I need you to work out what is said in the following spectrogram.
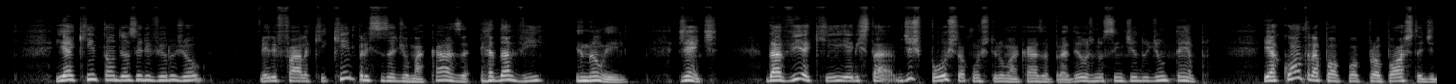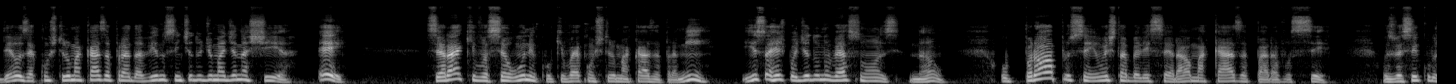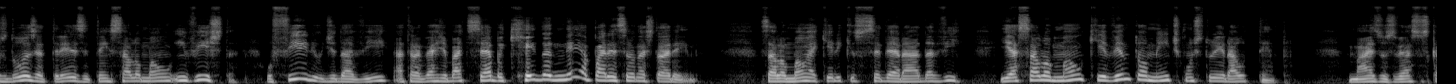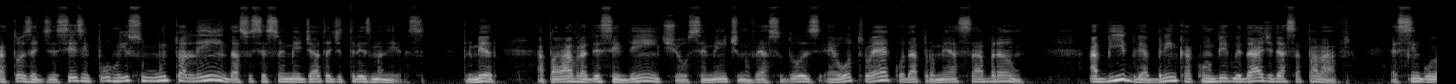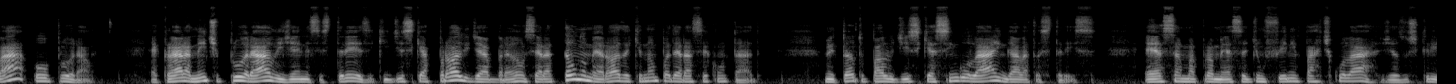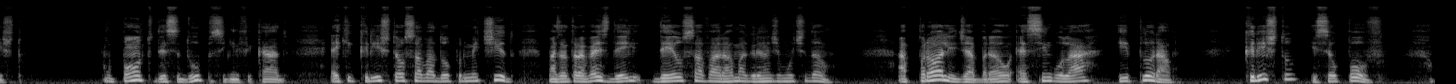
E aqui então Deus ele vira o jogo. Ele fala que quem precisa de uma casa é Davi e não ele. Gente, Davi aqui ele está disposto a construir uma casa para Deus no sentido de um templo. E a contraproposta de Deus é construir uma casa para Davi no sentido de uma dinastia. Ei, Será que você é o único que vai construir uma casa para mim? Isso é respondido no verso 11. Não. O próprio Senhor estabelecerá uma casa para você. Os versículos 12 a 13 têm Salomão em vista, o filho de Davi, através de Batseba, que ainda nem apareceu na história ainda. Salomão é aquele que sucederá a Davi, e é Salomão que eventualmente construirá o templo. Mas os versos 14 a 16 empurram isso muito além da sucessão imediata de três maneiras. Primeiro, a palavra descendente ou semente no verso 12 é outro eco da promessa a Abraão. A Bíblia brinca com a ambiguidade dessa palavra. É singular ou plural? É claramente plural em Gênesis 13, que diz que a prole de Abraão será tão numerosa que não poderá ser contada. No entanto, Paulo disse que é singular em Gálatas 3. Essa é uma promessa de um filho em particular, Jesus Cristo. O ponto desse duplo significado é que Cristo é o Salvador prometido, mas através dele Deus salvará uma grande multidão. A prole de Abraão é singular e plural. Cristo e seu povo.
